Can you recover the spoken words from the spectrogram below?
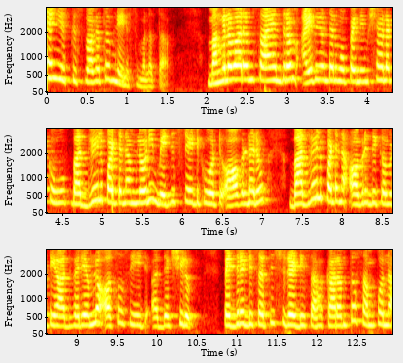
ట్రూ న్యూస్కి స్వాగతం నేను సుమలత. మంగళవారం సాయంత్రం ఐదు గంటల ముప్పై నిమిషాలకు బద్వేలు పట్టణంలోని మెజిస్ట్రేట్ కోర్టు ఆవరణలో బద్వేలు పట్టణ అభివృద్ధి కమిటీ ఆధ్వర్యంలో అసోసియేట్ అధ్యక్షులు పెద్దిరెడ్డి సతీష్ రెడ్డి సహకారంతో సంపూర్ణ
